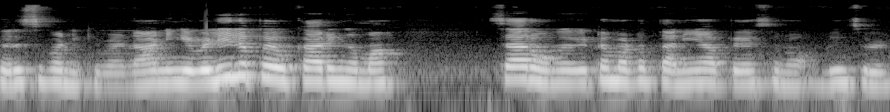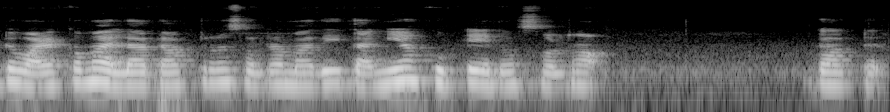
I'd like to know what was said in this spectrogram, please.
பெருசு பண்ணிக்க வேண்டாம் நீங்கள் வெளியில் போய் உட்காருங்கம்மா. சார் உங்ககிட்ட மட்டும் தனியாக பேசணும் அப்படின்னு சொல்லிட்டு வழக்கமாக எல்லா டாக்டரும் சொல்கிற மாதிரி தனியாக கூப்பிட்டு ஏதோ சொல்கிறான் டாக்டர்.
